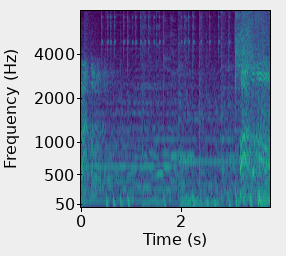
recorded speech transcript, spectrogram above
Start the battle!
